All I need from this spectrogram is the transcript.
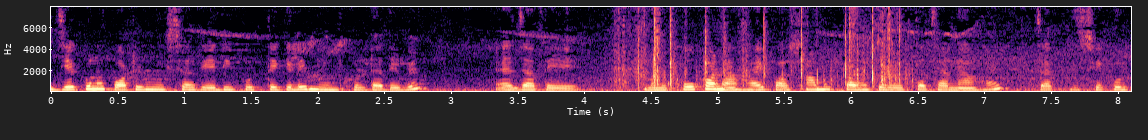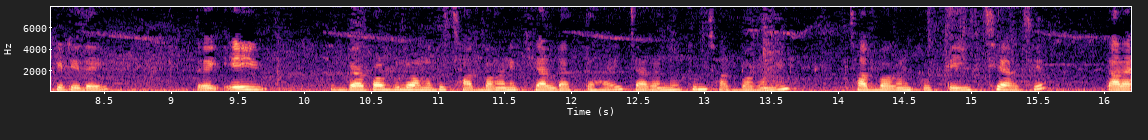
যে কোনো পটের মিক্সার রেডি করতে গেলে নিমখোলটা দেবেন যাতে মানে পোকা না হয় বা শামুক টামুকের অত্যাচার না হয়, যাতে শেকড় কেটে দেয়। তো এই ব্যাপারগুলো আমাদের ছাদ বাগানে খেয়াল রাখতে হয়। যারা নতুন ছাদ বাগানে, ছাদ বাগান করতে ইচ্ছে আছে, তারা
